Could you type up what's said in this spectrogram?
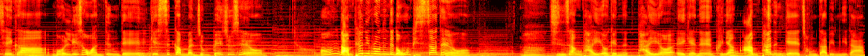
제가 멀리서 왔는데 가스값만 좀 빼주세요. 어, 남편이 그러는데 너무 비싸대요. 아, 진상 바이어에게는, 바이어에게는 그냥 안 파는 게 정답입니다.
